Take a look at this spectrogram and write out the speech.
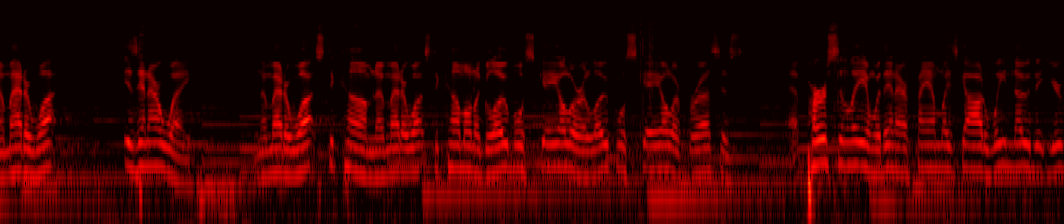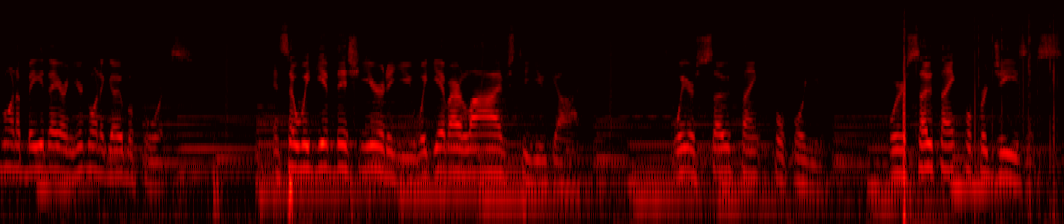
No matter what is in our way, no matter what's to come, no matter what's to come on a global scale or a local scale, or for us as uh, personally and within our families, God, we know that you're going to be there and you're going to go before us. And so we give this year to you. We give our lives to you, God. We are so thankful for you. We're so thankful for Jesus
